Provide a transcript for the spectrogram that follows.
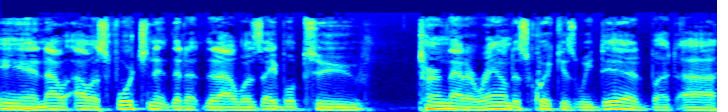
And I, I, was fortunate that that I was able to turn that around as quick as we did. But uh,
